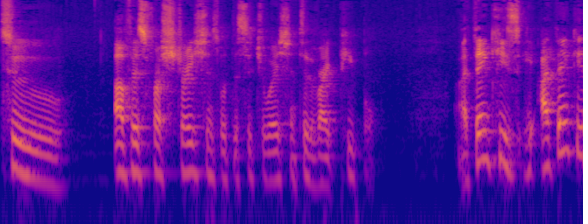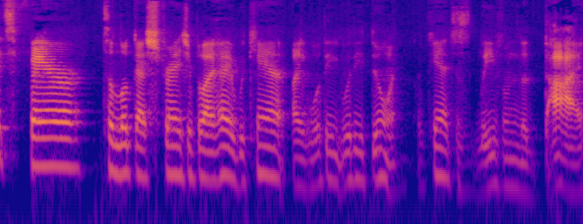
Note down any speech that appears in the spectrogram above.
to of his frustrations with the situation to the right people. I think he's I think it's fair to look at Strange and be like, hey, we can't like what you, what you doing? We can't just leave him to die.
